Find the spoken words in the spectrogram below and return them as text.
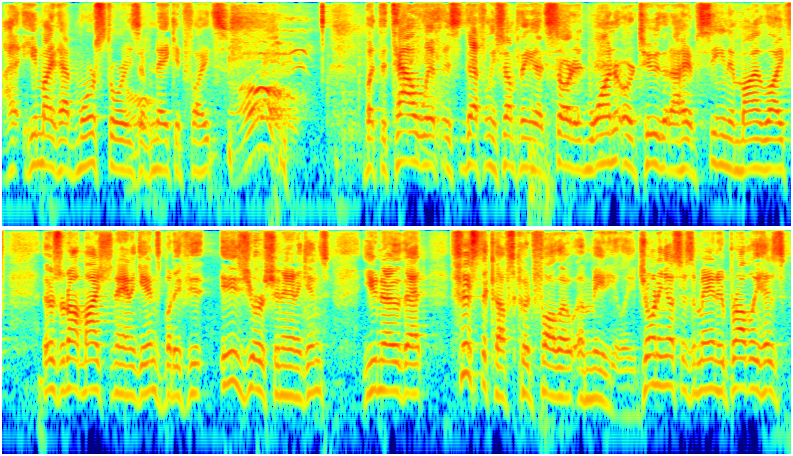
I, he might have more stories of naked fights. Oh. But the towel whip is definitely something that started one or two that I have seen in my life. Those are not my shenanigans, but if it is your shenanigans, you know that fisticuffs could follow immediately. Joining us is a man who probably has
